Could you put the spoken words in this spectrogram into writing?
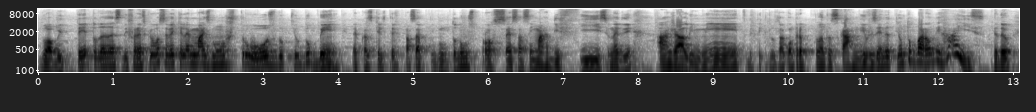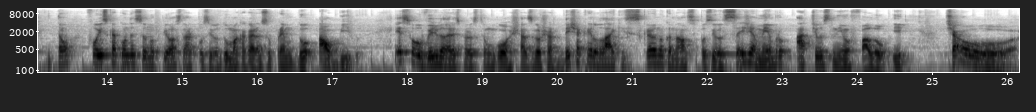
do obter todas essas diferenças, que você vê que ele é mais monstruoso do que o do Ben, né? Por causa que ele teve que passar por todos uns processos assim mais difíceis, né? De arranjar alimento, de ter que lutar contra plantas carnívoras e ainda tinha um tubarão de raiz, entendeu? Então foi isso que aconteceu no pior cenário possível do Macacarão Supremo do Albido. Esse foi o vídeo, galera. Espero que vocês tenham gostado. Se gostaram, deixa aquele like, se inscreva no canal se possível, seja membro, ative o sininho, falou e tchau!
